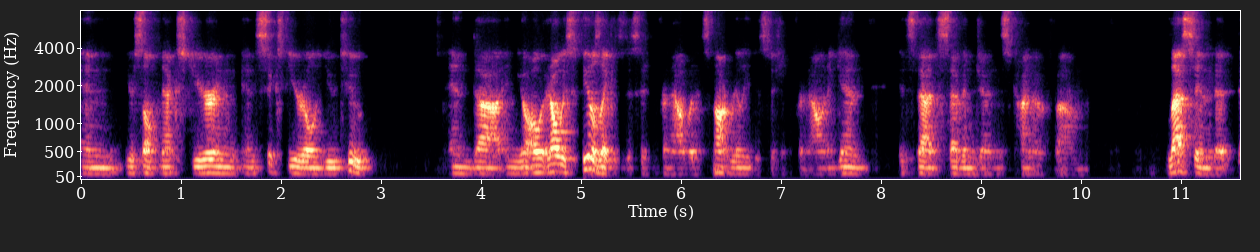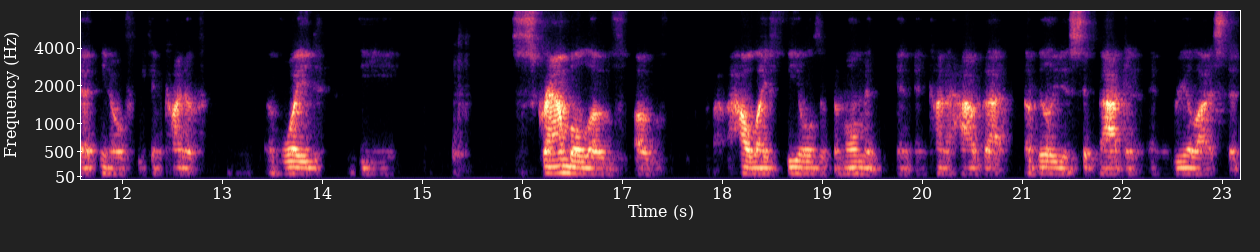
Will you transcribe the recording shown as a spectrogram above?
and yourself next year and, and 60 year old you too. And, uh, and you all, it always feels like it's a decision for now, but it's not really a decision for now. And again, it's that seven gens kind of um, lesson that, that, you know, if we can kind of avoid the scramble of, of how life feels at the moment and, and kind of have that ability to sit back and, and realize that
